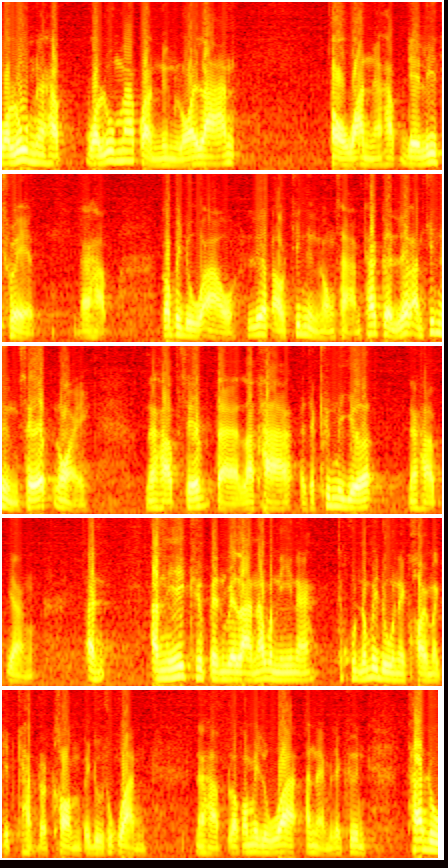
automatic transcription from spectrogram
วอลลุ่มนะครับวอลลุ่มมากกว่า 100 ล้านต่อวันนะครับ Daily Trade นะครับ ก็ไปดูเอาเลือกเอาที่1 2 3 ถ้าเกิดเลือกอันที่ 1 เซฟหน่อยนะครับเซฟแต่ราคาอาจจะขึ้นไม่เยอะนะครับ อย่างอันอันนี้คือเป็นเวลาณวันนี้นะถ้าคุณต้องไปดูใน coinmarketcap.com ไปดูทุกวันนะครับเราก็ไม่รู้ว่าอันไหนมันจะขึ้น ถ้าดู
